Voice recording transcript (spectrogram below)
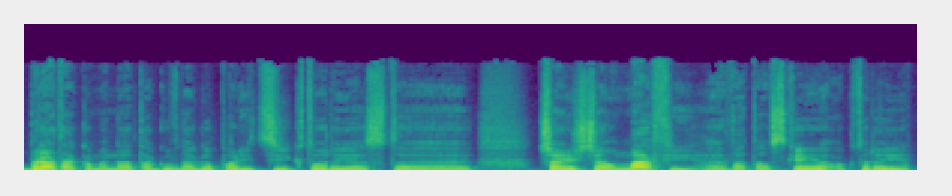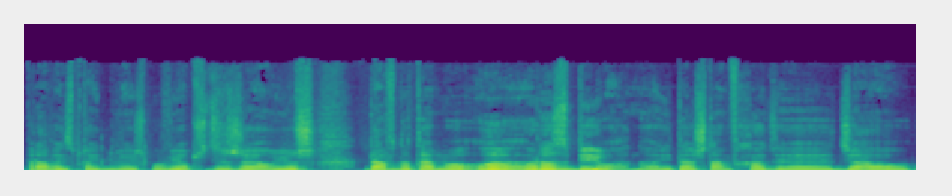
brata komendanta głównego policji, który jest e, częścią mafii VAT-owskiej, o której Prawo i Sprawiedliwość mówiło przecież, że ją już dawno temu e, rozbiło. No i też tam wchodzi, e, działał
